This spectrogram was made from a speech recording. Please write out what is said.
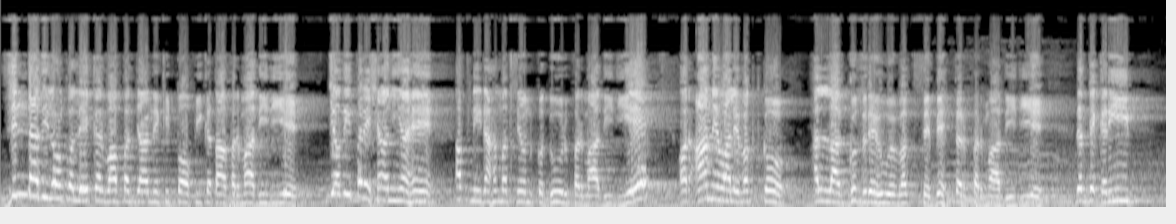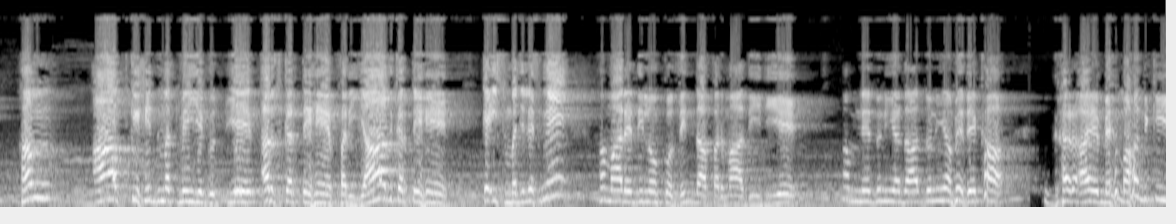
زندہ دلوں کو لے کر واپس جانے کی توفیق عطا فرما دیجیے۔ جو بھی پریشانیاں ہیں، اپنی رحمت سے ان کو دور فرما دیجیے اور آنے والے وقت کو اللہ گزرے ہوئے وقت سے بہتر فرما دیجیے۔ رب قریب ہم آپ کی خدمت میں یہ یہ عرض کرتے ہیں، فریاد کرتے ہیں کہ اس مجلس میں ہمارے دلوں کو زندہ فرما دیجیے۔ ہم نے دنیا دار دنیا میں دیکھا، گھر آئے مہمان کی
